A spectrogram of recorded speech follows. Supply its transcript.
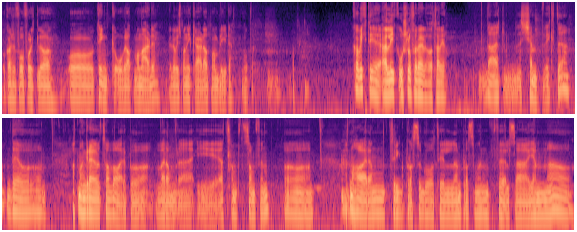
og kanskje får folk til å, å tenke over at man er det. Eller hvis man ikke er det, at man blir det. på en måte. Hva viktig er lik Oslo for deg da, Terje? Det er kjempeviktig. Det jo at man greier å ta vare på hverandre i et samfunn. Og at man har en trygg plass å gå til, en plass hvor man føler seg hjemme og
